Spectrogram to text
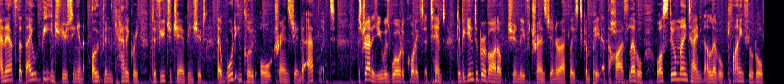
announced that they would be introducing an open category to future championships that would include all transgender athletes. The strategy was World Aquatics' attempts to begin to provide opportunity for transgender athletes to compete at the highest level while still maintaining a level playing field, or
